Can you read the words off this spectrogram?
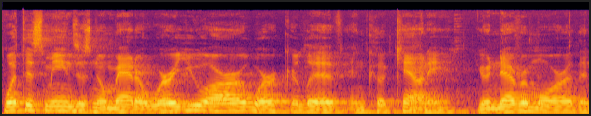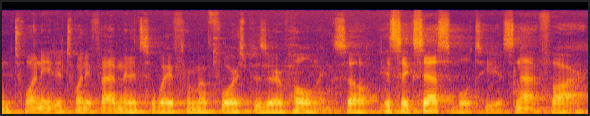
What this means is no matter where you are or work or live in Cook County, you're never more than 20 to 25 minutes away from a forest preserve holding. So it's accessible to you, it's not far.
